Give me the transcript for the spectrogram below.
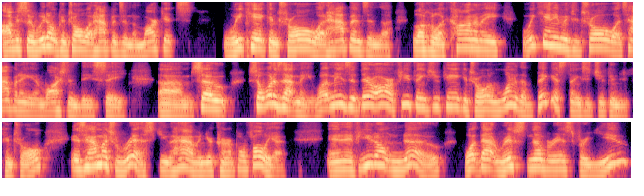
Obviously, we don't control what happens in the markets. We can't control what happens in the local economy. We can't even control what's happening in Washington, D.C. Um, so, so what does that mean? Well, it means that there are a few things you can control, and one of the biggest things that you can control is how much risk you have in your current portfolio. And if you don't know what that risk number is for you,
